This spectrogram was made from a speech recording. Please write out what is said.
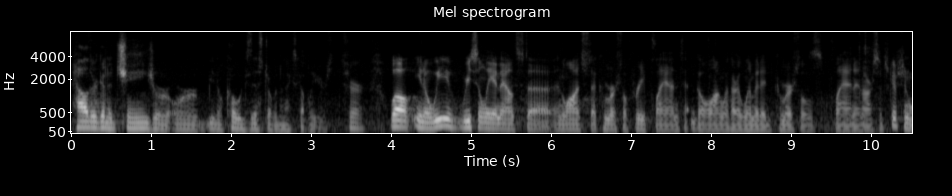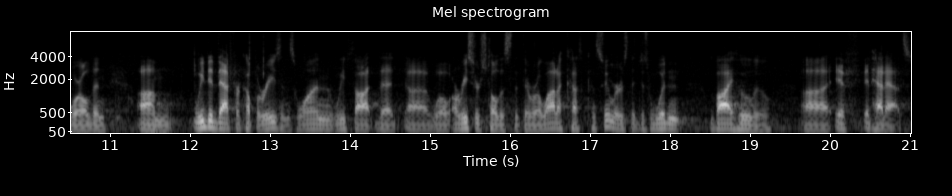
how they're going to change or, or you know, coexist over the next couple of years? Sure. Well, you know, we've recently announced uh, and launched a commercial-free plan to go along with our limited commercials plan in our subscription world, and um, we did that for a couple of reasons. One, we thought that, uh, well, our research told us that there were a lot of consumers that just wouldn't buy Hulu uh, if it had ads.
